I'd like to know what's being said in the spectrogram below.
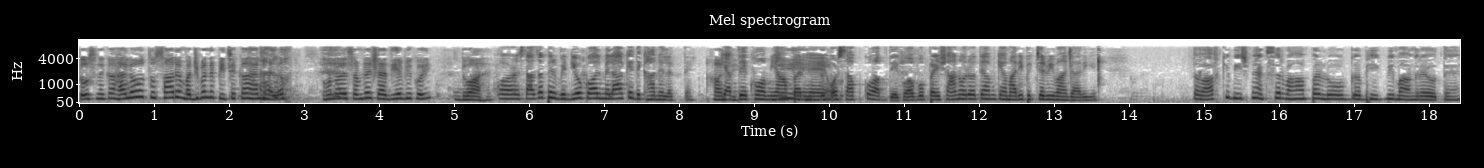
تو اس نے کہا ہیلو تو سارے مجمے نے پیچھے کہا ہیلو۔ انہوں نے سمجھا شاید یہ بھی کوئی دعا ہے۔ اور سازا پھر ویڈیو کال ملا کے دکھانے لگتے ہیں ہاں کہ جی۔ اب دیکھو ہم یہاں جی، پر ہیں۔ اور سب کو اب دیکھو۔ اب وہ پریشان ہو رہے ہوتے ہیں ہم کہ ہماری پکچر بھی وہاں جا رہی ہے۔ طواف کے بیچ میں اکثر وہاں پر لوگ بھیک بھی مانگ رہے ہوتے ہیں۔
